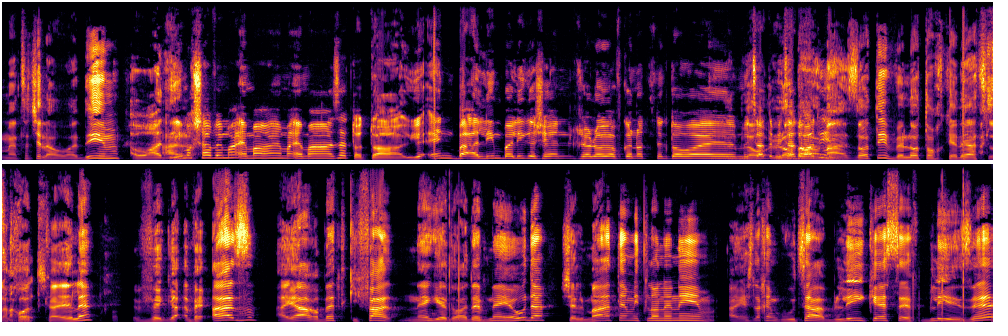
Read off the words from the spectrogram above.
מהצד של האוהדים. האוהדים על- עכשיו הם ה- הם ה- הם ה- הם ה... זה, אתה- אין בעלים בליגה שאין- שלא יהיו הפגנות נגדו אה, מצד לא, מצד לא אוהדים. ברמה הזאתי, ולא תוך כדי הצלחות הצלחות. כאלה. וג... ואז היה הרבה תקיפה נגד אוהדי בני יהודה, של מה אתם מתלוננים? אה, יש לכם קבוצה בלי כסף, בלי זה,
